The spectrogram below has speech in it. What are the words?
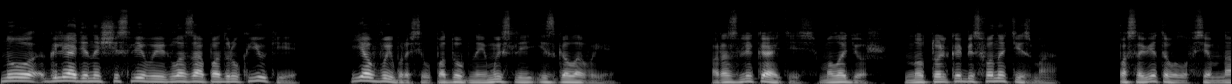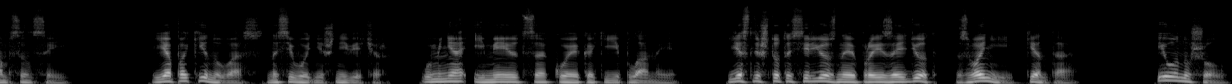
Но, глядя на счастливые глаза подруг Юки, я выбросил подобные мысли из головы. «Развлекайтесь, молодежь, но только без фанатизма», — посоветовал всем нам сенсей. «Я покину вас на сегодняшний вечер. У меня имеются кое-какие планы. Если что-то серьезное произойдет, звони, Кента. И он ушел.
